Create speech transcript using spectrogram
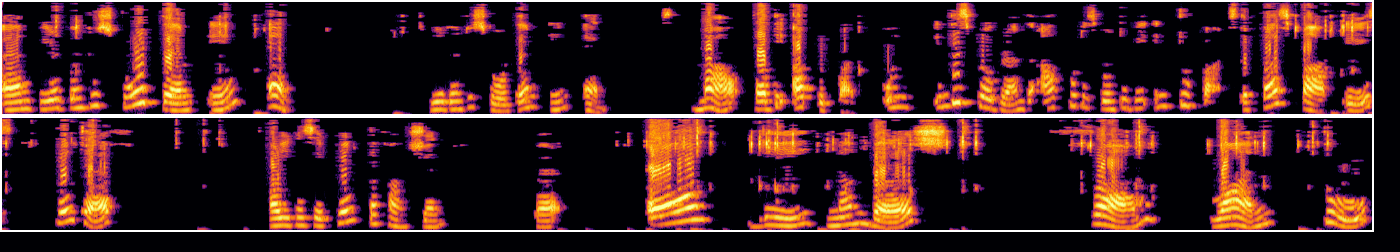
and we are going to store them in n. We are going to store them in n. Now for the output part. In, in this program the output is going to be in two parts. The first part is printf or you can say print the function where all the numbers from 1 to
